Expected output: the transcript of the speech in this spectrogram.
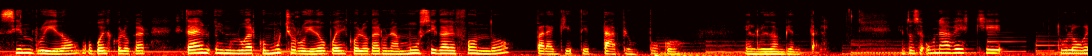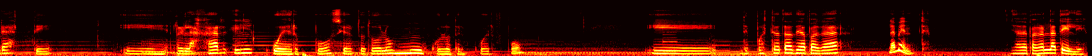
sin ruido o puedes colocar, si estás en, un lugar con mucho ruido, puedes colocar una música de fondo para que te tape un poco el ruido ambiental. Entonces, una vez que tú lograste eh, relajar el cuerpo, ¿cierto? Todos los músculos del cuerpo, eh, después trata de apagar la mente, ya de apagar la tele.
